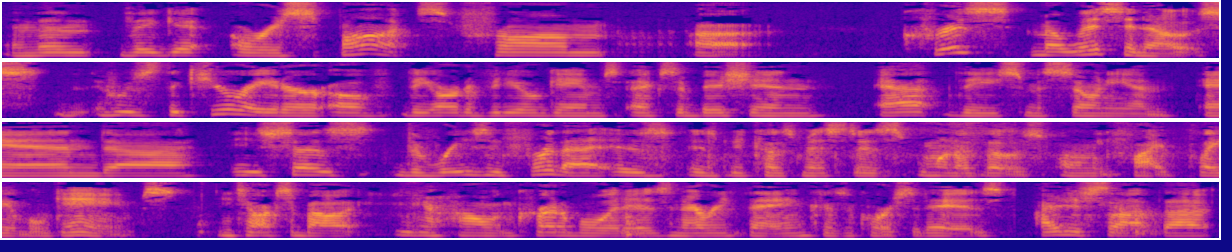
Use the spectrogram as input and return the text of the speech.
And then they get a response from, uh, Chris Melissinos, who's the curator of the Art of Video Games exhibition at the Smithsonian, and uh, he says the reason for that is is because Myst is one of those only five playable games. He talks about you know how incredible it is and everything, because of course it is. I just thought that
